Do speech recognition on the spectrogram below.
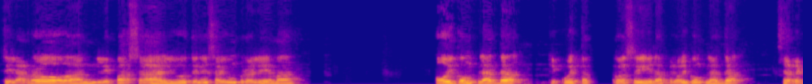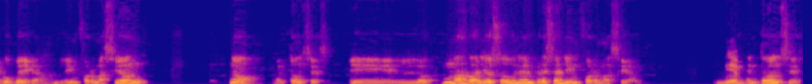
te la roban, le pasa algo, tenés algún problema, Hoy con plata, que cuesta conseguirla, pero hoy con plata se recupera. La información, no. Entonces, eh, lo más valioso de una empresa es la información. Bien. Entonces,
